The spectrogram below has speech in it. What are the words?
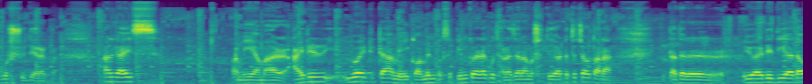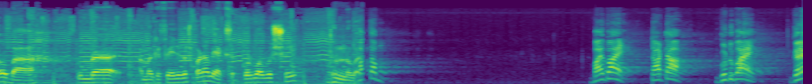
অবশ্যই দিয়ে রাখবা। আর গাইস আমি আমার আইডির ইউআইডিটা আমি কমেন্ট বক্সে পিন করে রাখব। যারা যারা আমার সাথে ইউআইডিতে চাও, তারা তাদের ইউআইডি দিয়ে দাও বা তোমরা আমাকে ফ্রেন্ড রিকোয়েস্ট পাঠাও আমি অ্যাকসেপ্ট করব অবশ্যই। ধন্যবাদ। বাই বাই टाटा गुड बाय गया।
